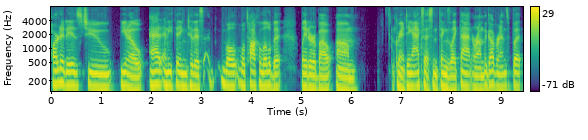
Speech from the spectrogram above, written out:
hard it is to, you know, add anything to this. We'll we'll talk a little bit later about um, granting access and things like that around the governance. But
